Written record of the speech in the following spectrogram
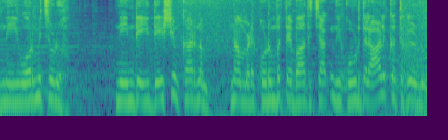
നീ ഓർമ്മിച്ചോളൂ. നിന്റെ ഈ ദേഷ്യം കാരണം നമ്മുടെ കുടുംബത്തെ ബാധിച്ച അഗ്നി കൂടുതൽ ആളിക്കത്തുകയുള്ളൂ.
